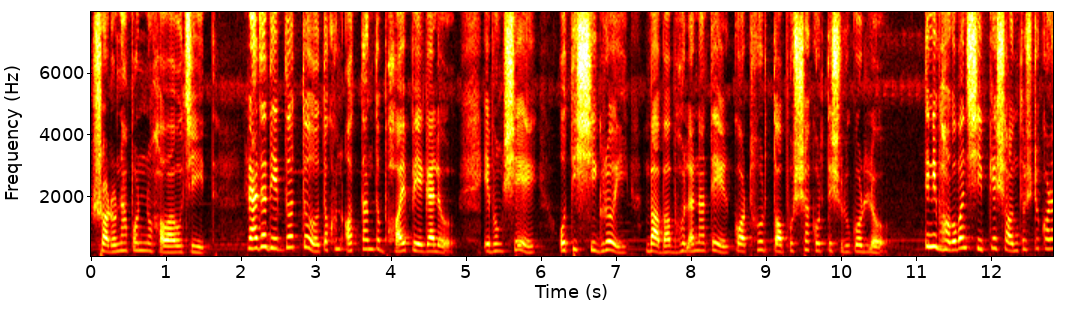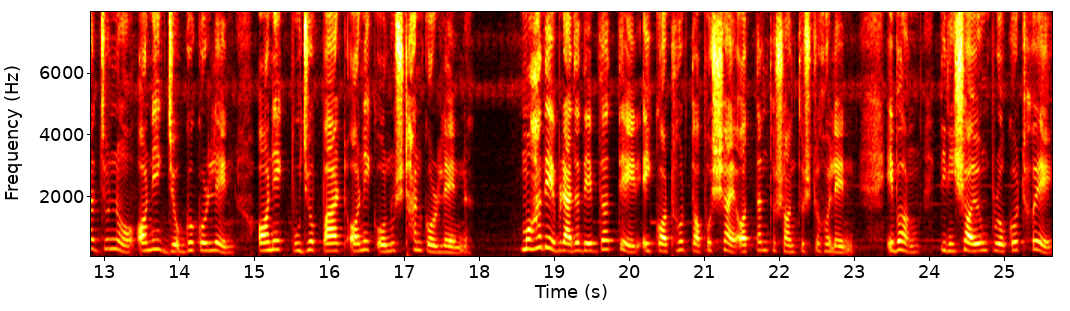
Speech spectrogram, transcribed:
শরণাপন্ন হওয়া উচিত। রাজা দেবদত্ত তখন অত্যন্ত ভয় পেয়ে গেল এবং সে অতি শীঘ্রই বাবা ভোলানাথের কঠোর তপস্যা করতে শুরু করল। তিনি ভগবান শিবকে সন্তুষ্ট করার জন্য অনেক যজ্ঞ করলেন, অনেক পুজো পাঠ, অনেক অনুষ্ঠান করলেন। মহাদেব রাজা দেবদত্তের এই কঠোর তপস্যায় অত্যন্ত সন্তুষ্ট হলেন এবং তিনি স্বয়ং প্রকট হয়ে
